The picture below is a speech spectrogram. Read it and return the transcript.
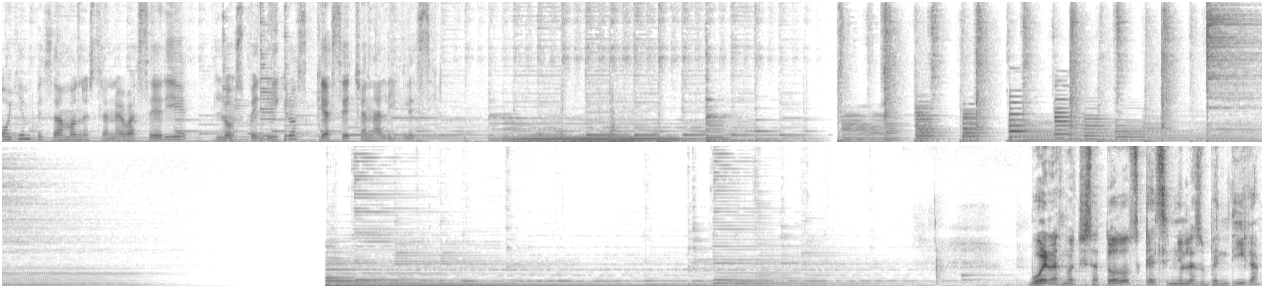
Hoy empezamos nuestra nueva serie Los peligros que acechan a la iglesia. Buenas noches a todos, que el Señor les bendiga.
